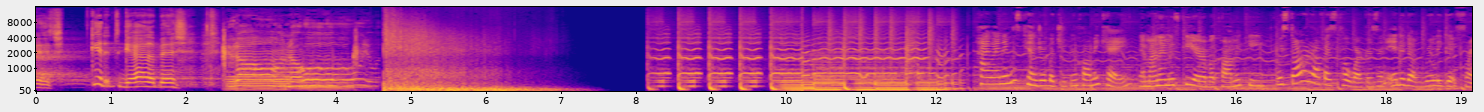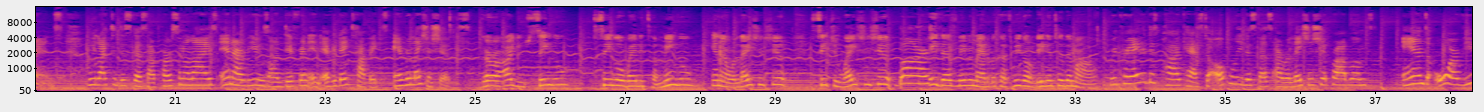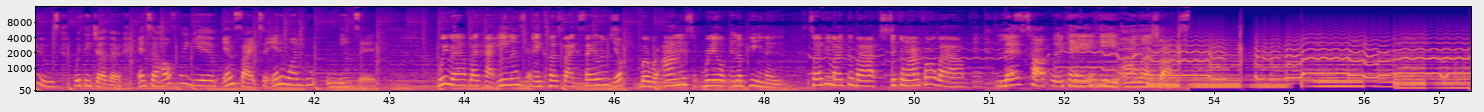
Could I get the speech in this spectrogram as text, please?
bitch. Get it together, bitch. You don't know who you Hi, my name is Kendra, but you can call me Kay. And my name is Kiera, but call me Key. We started off as co-workers and ended up really good friends. We like to discuss our personal lives and our views on different and everyday topics and relationships. Girl, are you single? Single, ready to mingle? In a relationship? Situationship? Bars. It doesn't even matter because we're gonna dig into them all. We created this podcast to openly discuss our relationship problems and or views with each other and to hopefully give insight to anyone who needs it. We laugh like hyenas Yep. and cuss like sailors, Yep. but we're honest, real, and opinionated. So if you like the vibe, stick around for a while. Let's talk with Kay and Key on Lunchbox.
